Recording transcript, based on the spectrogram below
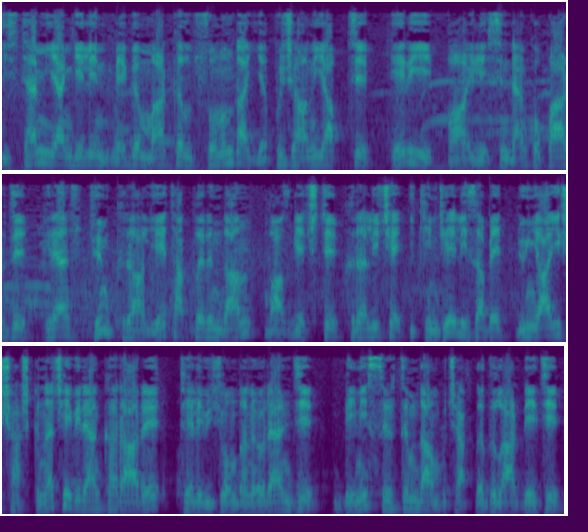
İstenmeyen gelin Meghan Markle sonunda yapacağını yaptı. Harry'i ailesinden kopardı. Prens tüm kraliyet haklarından vazgeçti. Kraliçe 2. Elizabeth dünyayı şaşkına çeviren kararı televizyondan öğrendi. Beni sırtımdan bıçakladılar dedi.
